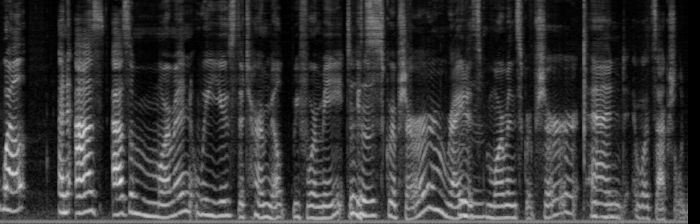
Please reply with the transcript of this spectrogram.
Well, and as as a Mormon, we use the term milk before meat. Mm-hmm. It's scripture, right? It's Mormon scripture, and well, it's actually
